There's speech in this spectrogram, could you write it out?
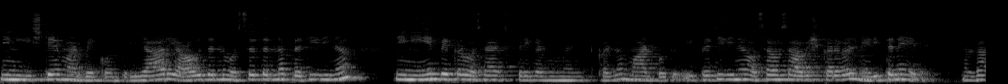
ನೀನು ಇಷ್ಟೇ ಮಾಡಬೇಕು ಅಂತೇಳಿ ಯಾರು ಯಾವುದನ್ನು, ಹೊಸದನ್ನು ಪ್ರತಿದಿನ ನೀನು ಏನು ಬೇಕಾದ್ರೂ ಹೊಸ ಎಕ್ಸ್ಪೆರಿಮೆಂಟ್ಗಳನ್ನ ಮಾಡ್ಬೋದು. ಈ ಪ್ರತಿದಿನ ಹೊಸ ಹೊಸ ಆವಿಷ್ಕಾರಗಳು ನಡೀತಾನೇ ಇದೆ, ಅಲ್ವಾ?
